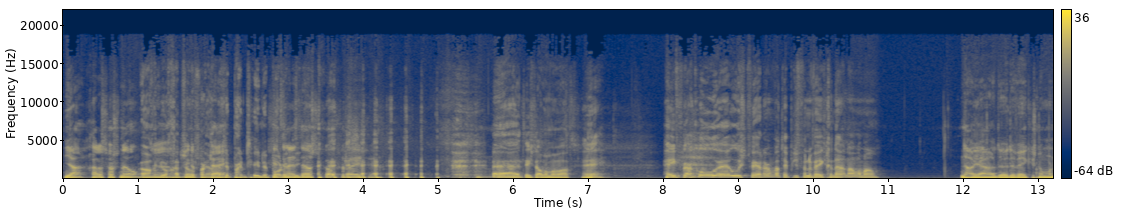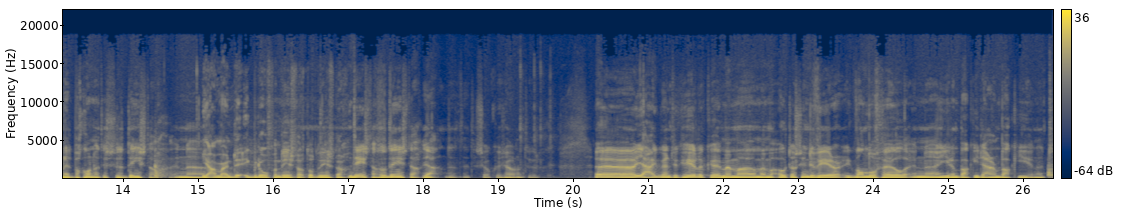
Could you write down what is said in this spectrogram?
Ja, gaat het zo snel? Ach, Eh, joh, gaat zo in de snel. partij? De partij, de Ik zit er politiek. net als. Eh, het is allemaal wat, hè? hey Frank, hoe, eh, hoe is het verder? Wat heb je van de week gedaan allemaal? Nou ja, de, de week is nog maar net begonnen. Het is uh, dinsdag. En, uh, Ja, maar de, ik bedoel van dinsdag tot dinsdag. Dinsdag tot dinsdag, ja. Dat, dat is ook weer zo natuurlijk. Uh, ja, ik ben natuurlijk heerlijk uh, met mijn auto's in de weer. Ik wandel veel en hier een bakkie, daar een bakkie. En het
